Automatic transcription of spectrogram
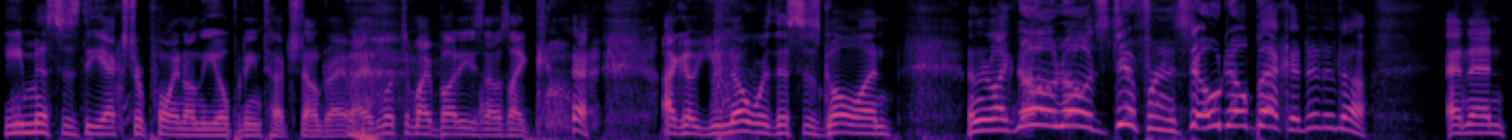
he misses the extra point on the opening touchdown drive. I looked at my buddies and I was like, I go, you know where this is going. And they're like, no, no, it's different. It's Odell Beckham. Da, da, da. And then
